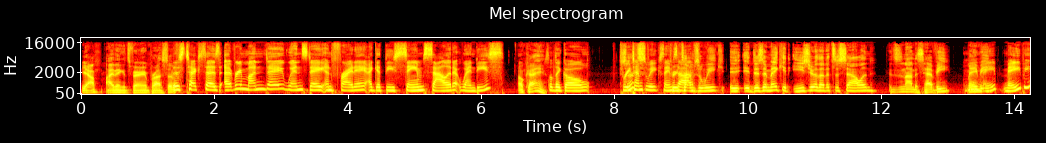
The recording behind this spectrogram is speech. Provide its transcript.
Yeah, I think it's very impressive. This text says every Monday, Wednesday, and Friday I get the same salad at Wendy's. okay. So they go three So times a week, same Three salad. times a week. It, it- does it make it easier that it's a salad? It's not as heavy, mm, maybe? Maybe, maybe,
